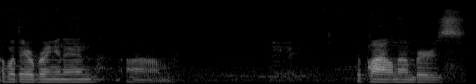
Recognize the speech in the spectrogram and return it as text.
of what they were bringing in. um, The pile numbers.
